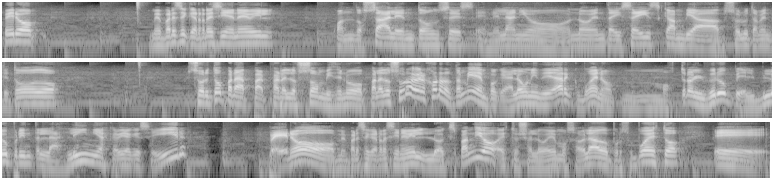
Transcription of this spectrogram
Pero me parece que Resident Evil, cuando sale entonces en el año 96, cambia absolutamente todo. Sobre todo para, para, los zombies, de nuevo. Para los survival horror también, porque Alone in the Dark, bueno, mostró el, el blueprint, las líneas que había que seguir. Pero me parece que Resident Evil lo expandió, esto ya lo hemos hablado por supuesto, eh,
